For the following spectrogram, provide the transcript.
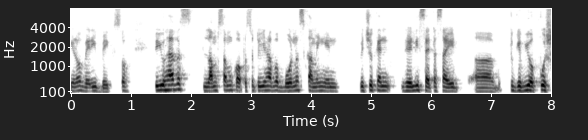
you know very big. So do you have a lump sum corpus? Do you have a bonus coming in which you can really set aside uh, to give you a push?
